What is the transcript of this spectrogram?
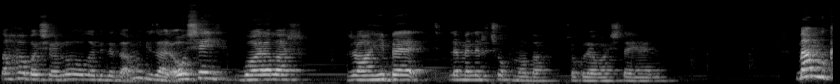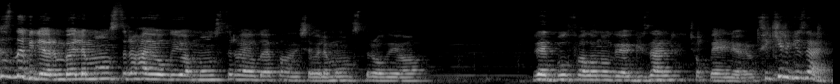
Daha başarılı olabilirdi ama güzel. O şey bu aralar rahibe tiplemeleri çok moda. Çok revaçta yani. Ben bu kızı da biliyorum. Böyle Monster High oluyor. Monster High oluyor falan işte böyle Monster oluyor. Red Bull falan oluyor. Güzel. Çok beğeniyorum. Fikir güzel.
